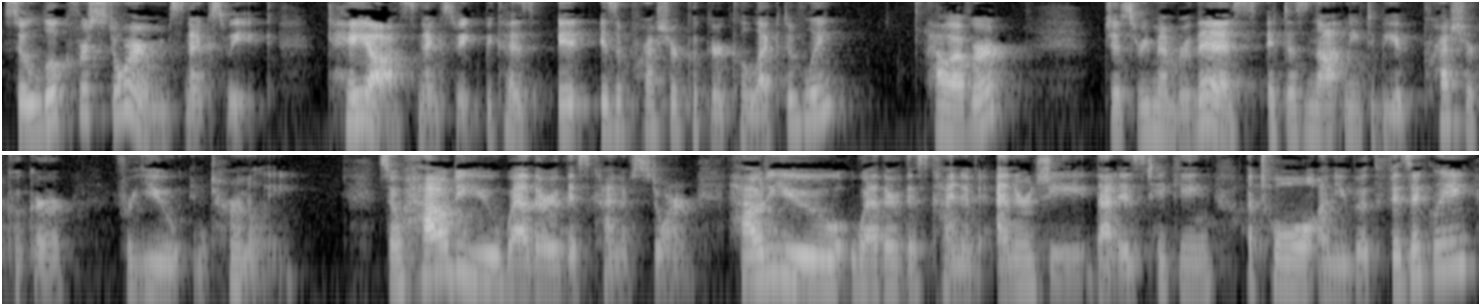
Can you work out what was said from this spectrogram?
So, look for storms next week, chaos next week, because it is a pressure cooker collectively. However, just remember this it does not need to be a pressure cooker for you internally. So, how do you weather this kind of storm? How do you weather this kind of energy that is taking a toll on you both physically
